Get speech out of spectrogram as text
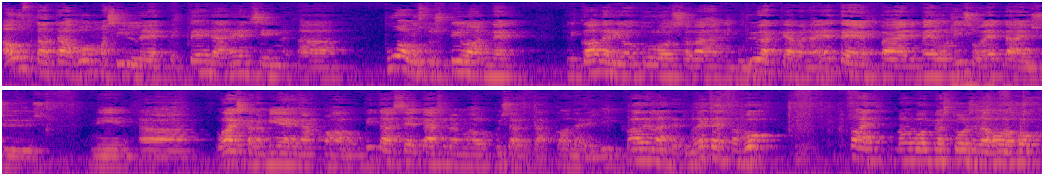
alustetaan tämä homma silleen, että tehdään ensin äh, puolustustilanne, eli kaveri on tulossa vähän niin kuin hyökkäävänä eteenpäin, niin meillä on iso etäisyys, niin ää, laiskana miehenä mä haluan pitää se etäisyyden, mä haluan pysäyttää kaverin. Eli kaveri lähtee tulee eteenpäin, hop, tai mä voin myös toisella olla hop.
